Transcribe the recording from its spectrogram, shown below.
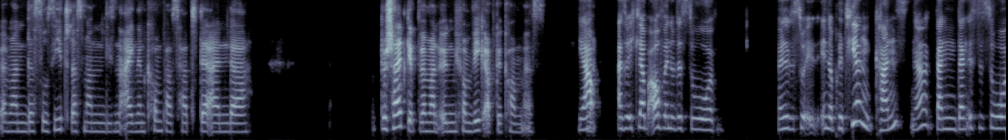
wenn man das so sieht, dass man diesen eigenen Kompass hat, der einen da Bescheid gibt, wenn man irgendwie vom Weg abgekommen ist. Ja, ja. also ich glaube auch, wenn du das so, wenn du das so interpretieren kannst, ne, dann, dann ist es so,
